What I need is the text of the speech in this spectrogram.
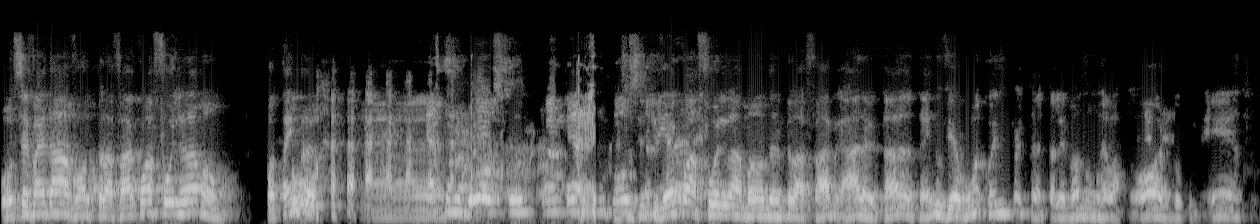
Ou você vai dar uma volta pela faca com a folha na mão. Pode estar tá em branco. É. no bolso, no bolso. Se você tiver com a folha na mão andando pela fábrica, ah, está tá indo ver alguma coisa importante. Está levando um relatório, um documento,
